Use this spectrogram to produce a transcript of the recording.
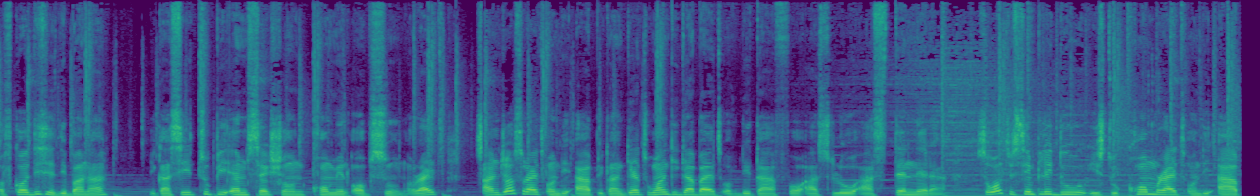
Of course, this is the banner. You can see 2 p.m. section coming up soon, alright? and just right on the app you can get one gigabyte of data for as low as 10 naira so what you simply do is to come right on the app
